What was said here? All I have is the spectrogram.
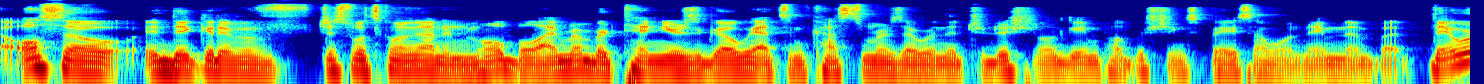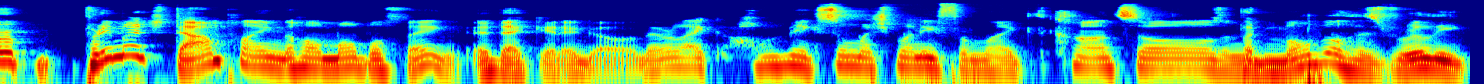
also indicative of just what's going on in mobile. I remember 10 years ago, we had some customers that were in the traditional game publishing space. I won't name them, but they were pretty much downplaying the whole mobile thing a decade ago. They were like, oh, we make so much money from like the consoles. But mobile has really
